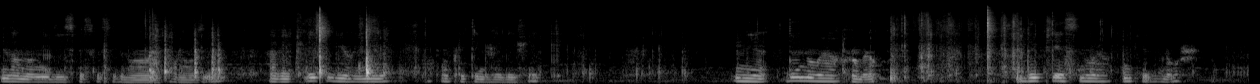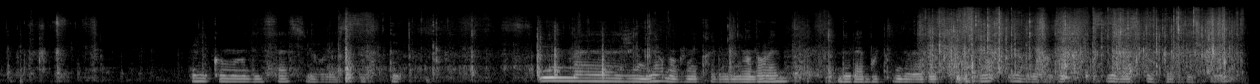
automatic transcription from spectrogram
ils en ont mis 10 parce que c'est le moment pour l'enlever. Avec les figurines pour compléter le jeu d'échecs. Il y a deux noirs, un blanc. Deux pièces noires, une pièce blanche. J'ai commandé ça sur le site imaginaire, donc je mettrai le lien dans la, de la boutique dans la description. Et regardez, s'il reste quelque chose.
